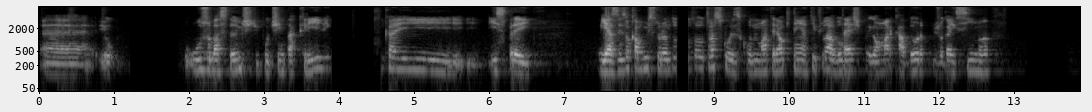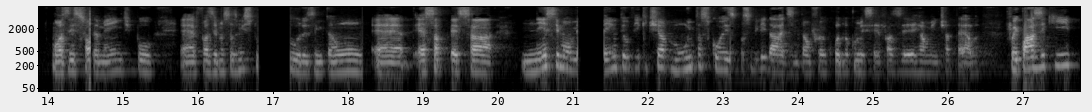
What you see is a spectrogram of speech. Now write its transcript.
É, eu uso bastante tipo tinta acrílica e, e, spray. E às vezes eu acabo misturando outras coisas. Com o material que tem aqui, falei, ah, vou teste, pegar um marcador, jogar em cima, ou às vezes só também, tipo, é, fazendo essas misturas. Então, é, essa, essa, nesse momento eu vi que tinha muitas coisas, possibilidades. Então, foi quando eu comecei a fazer realmente a tela. Foi quase que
